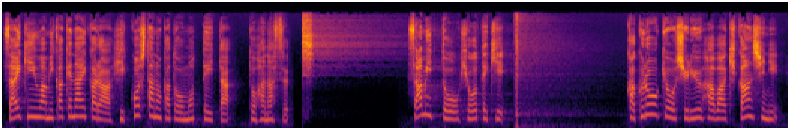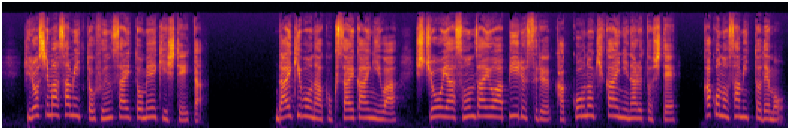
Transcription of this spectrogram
最近は見かけないから引っ越したのかと思っていた、と話す。サミットを標的。核老教主流派は機関紙に、広島サミット粉砕と明記していた。大規模な国際会議は主張や存在をアピールする格好の機会になるとして、過去のサミットでも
